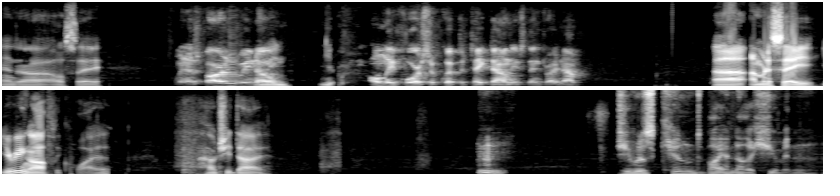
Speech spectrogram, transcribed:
and uh, I'll say, I mean, as far as we I know, mean, only force equipped to take down these things right now. uh, I'm gonna say you're being awfully quiet. how'd she die? She was killed by another human.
